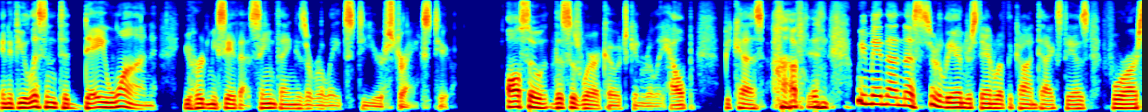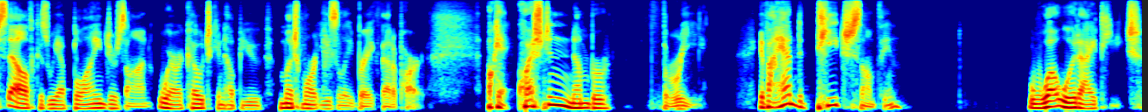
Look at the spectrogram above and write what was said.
And if you listen to day one, you heard me say that same thing as it relates to your strengths too. Also, this is where a coach can really help because often we may not necessarily understand what the context is for ourselves because we have blinders on, where a coach can help you much more easily break that apart. Okay, question number three. If I had to teach something, what would I teach?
